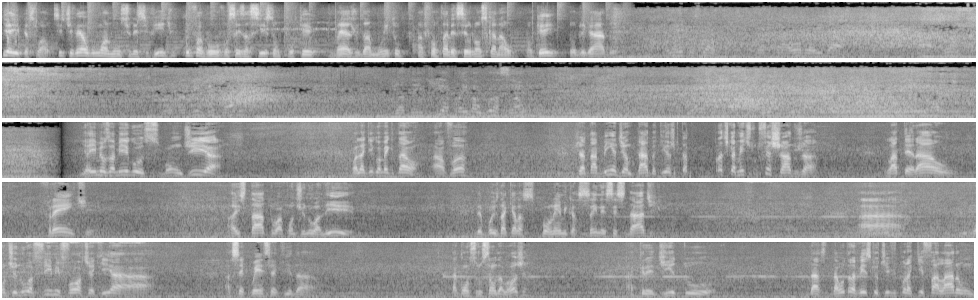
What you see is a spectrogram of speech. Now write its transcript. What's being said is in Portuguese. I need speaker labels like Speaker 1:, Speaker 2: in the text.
Speaker 1: E aí, pessoal, se tiver algum anúncio nesse vídeo, por favor, vocês assistam porque vai ajudar muito a fortalecer o nosso canal, ok? Obrigado.
Speaker 2: Olha aí, pessoal, como é que tá a obra aí da, da van. Já tá bem adiantada. Já tem dia para inauguração.
Speaker 3: E aí, meus amigos, bom dia. Olha aqui como é que tá, ó, a van. Já tá bem adiantado aqui, acho que tá praticamente tudo fechado já. Lateral, frente. A estátua continua ali. Depois daquelas polêmicas sem necessidade. A Continua firme e forte aqui a, a sequência aqui da, da construção da loja. Acredito da, da outra vez que eu tive por aqui falaram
